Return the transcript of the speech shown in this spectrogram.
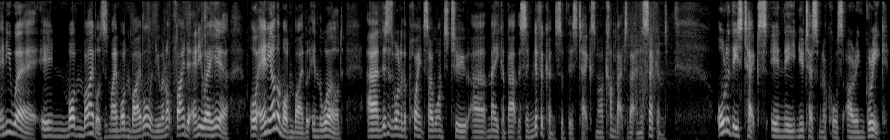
anywhere in modern Bibles. This is my modern Bible, and you will not find it anywhere here or any other modern Bible in the world. And this is one of the points I wanted to uh, make about the significance of this text, and I'll come back to that in a second. All of these texts in the New Testament, of course, are in Greek,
